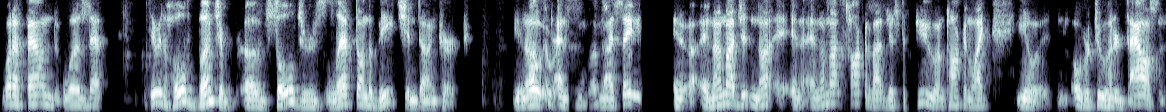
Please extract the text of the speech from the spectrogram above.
what I found was that there was a whole bunch of, of soldiers left on the beach in Dunkirk. You know, and, and I say and, and, I'm not just not and, and I'm not talking about just a few. I'm talking like you know over two hundred thousand.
